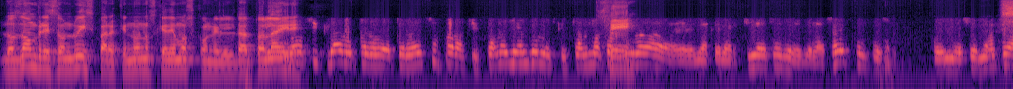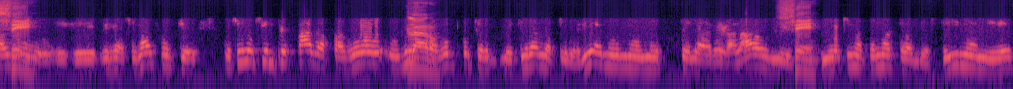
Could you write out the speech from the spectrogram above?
los nombres, don Luis, para que no nos quedemos con el dato al aire. No, sí, claro, pero, pero eso para que están oyendo los que están más Sí. arriba en la jerarquía eso de, de la SEP, pues, pues me hace Sí. algo eh, eh, irracional, porque pues uno siempre paga, pagó, uno Claro. pagó porque metieran la tubería, no, no, no te la regalaron, ni, Sí. ni es una toma clandestina, ni es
